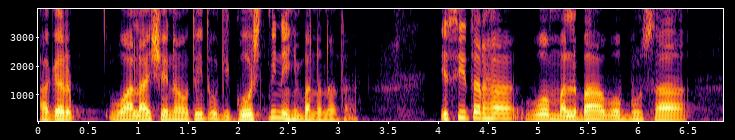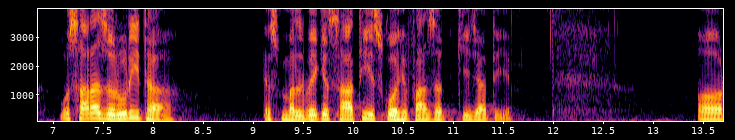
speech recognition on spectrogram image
اگر وہ علائشیں نہ ہوتیں تو گوشت بھی نہیں بننا تھا۔ اسی طرح وہ ملبہ، وہ بھوسا، وہ سارا ضروری تھا۔ اس ملبے کے ساتھ ہی اس کو حفاظت کی جاتی ہے۔ اور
